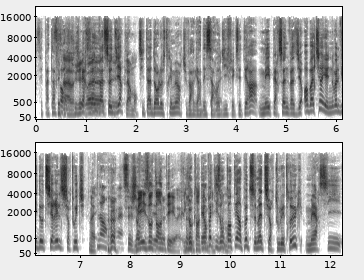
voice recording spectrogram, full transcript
C'est pas ta force. pas Personne ouais, va se dire, clairement. si t'adores le streamer, tu vas regarder sa rediff, etc. Mais personne va se dire, oh bah tiens, il y a une nouvelle vidéo de Cyril sur Twitch. Non, ouais. Mais ils ont tenté. ouais, ils Donc, ont tenté, et en fait, ils ont tenté un peu de se mettre sur tous les trucs. Merci.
